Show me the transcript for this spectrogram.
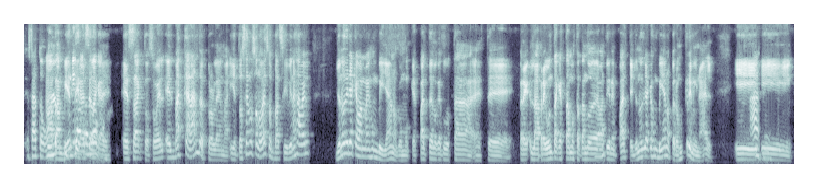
Exacto. un a también tira tirarse a la calle. Exacto. So, él, él va escalando el problema. Y entonces no solo eso, si vienes a ver, yo no diría que Batman es un villano, como que es parte de lo que tú estás, este, pre- la pregunta que estamos tratando de debatir en parte. Yo no diría que es un villano, pero es un criminal. Y, Ah, y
